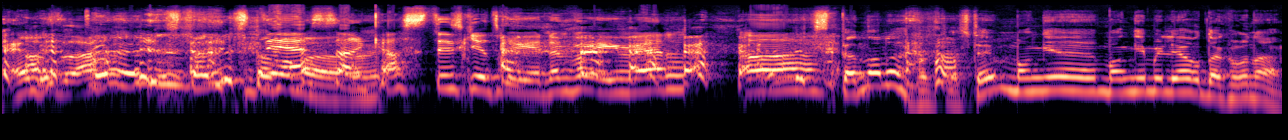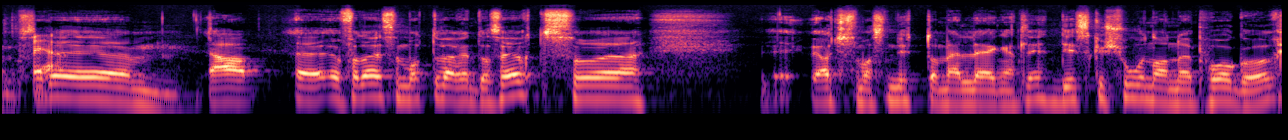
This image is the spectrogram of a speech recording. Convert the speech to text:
Det er det er sarkastiske trynet på Yngvild. Spennende, faktisk. Det er mange, mange milliarder kroner. Så det, er- ja, eh, for de som måtte være interessert, så eh, vi har ikke så masse nytt å melde, egentlig. Diskusjonene pågår.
